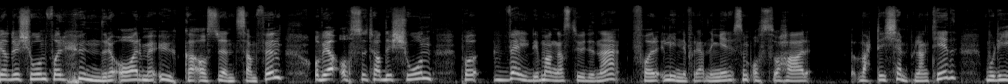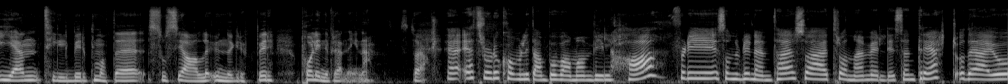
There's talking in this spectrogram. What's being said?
Vi har tradisjon for 100 år med Uka og studentsamfunn. Og vi har også tradisjon på veldig mange av studiene for linjeforeninger, som også har vært i kjempelang tid, hvor de igjen tilbyr på en måte sosiale undergrupper på linjeforeningene. Så ja. Jeg, tror det kommer litt an på hva man vil ha. Fordi som det blir nevnt her, så er Trondheim veldig sentrert. Og det er jo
